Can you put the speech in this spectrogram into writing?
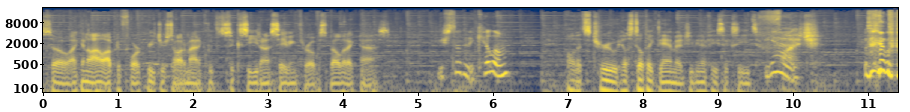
so I can allow up to four creatures to automatically succeed on a saving throw of a spell that I cast. You're still gonna kill him. Oh, that's true. He'll still take damage even if he succeeds. Yeah. Fudge.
